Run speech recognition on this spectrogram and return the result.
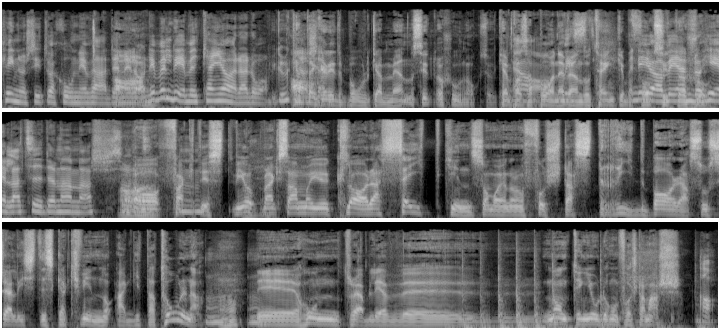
kvinnors situation i världen Ja. idag. Det är väl det vi kan göra då. Vi kan tänka lite på olika mäns situation också. Vi kan passa Ja, på när vi visst. ändå tänker på Men det folks gör vi ändå situation. hela tiden annars. Så. Ja, faktiskt. Vi uppmärksammar ju Clara Seitkin som var en av de första stridbara socialistiska kvinnoagitatorerna. Det, är- hon tror jag blev, eh, någonting gjorde hon första mars. Ja.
